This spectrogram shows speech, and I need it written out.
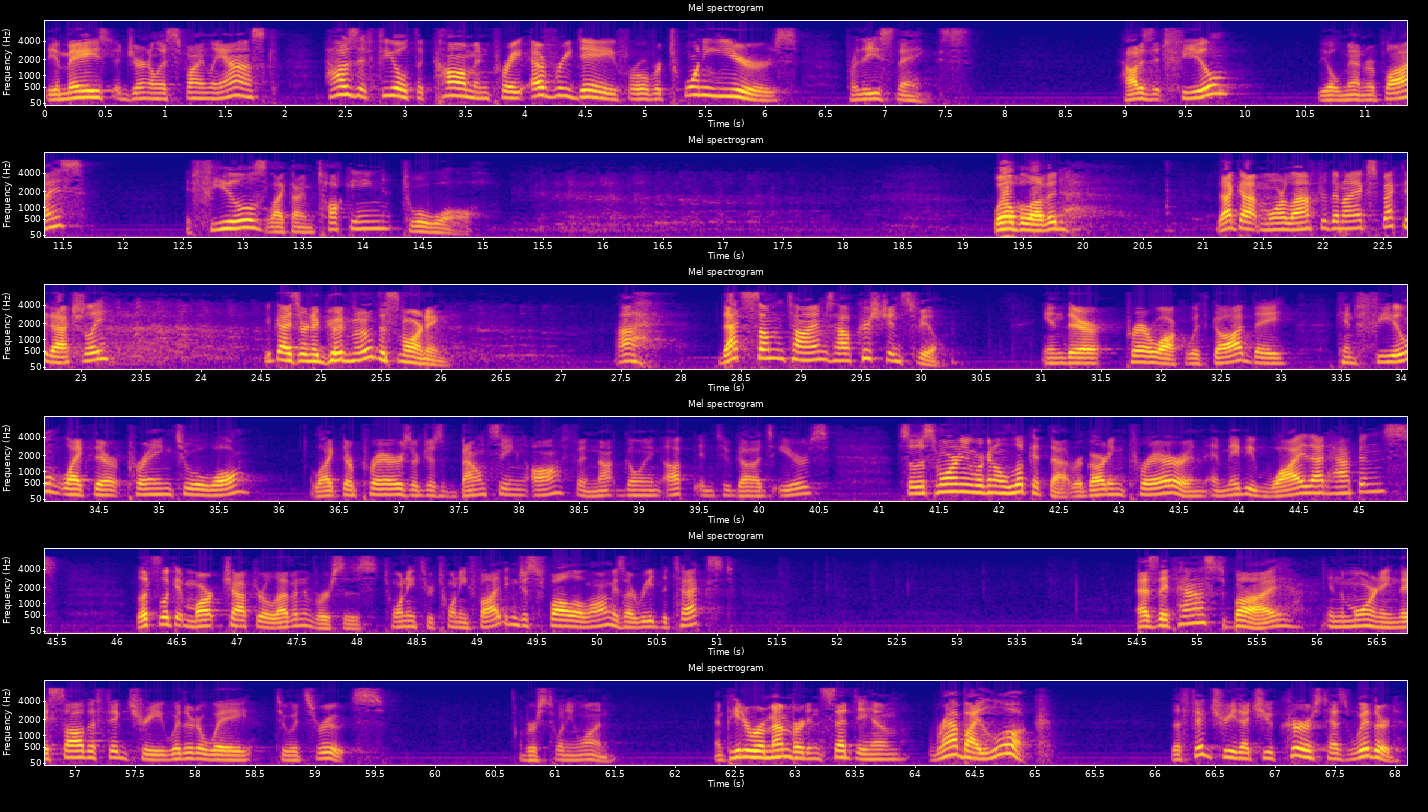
The amazed journalist finally asks, How does it feel to come and pray every day for over 20 years for these things? How does it feel? The old man replies, It feels like I'm talking to a wall. Well, beloved, that got more laughter than I expected, actually. You guys are in a good mood this morning. Ah, that's sometimes how Christians feel in their prayer walk with God. They can feel like they're praying to a wall, like their prayers are just bouncing off and not going up into God's ears. So this morning we're going to look at that regarding prayer and, and maybe why that happens Let's look at Mark chapter 11, verses 20 through 25. You can just follow along as I read the text. As they passed by in the morning, they saw the fig tree withered away to its roots. Verse 21. And Peter remembered and said to him, Rabbi, look! The fig tree that you cursed has withered.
